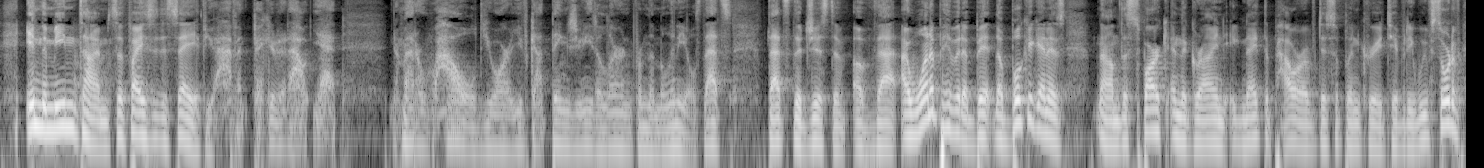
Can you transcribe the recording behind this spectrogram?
in the meantime, suffice it to say, if you haven't figured it out yet, no matter how old you are, you've got things you need to learn from the millennials. That's that's the gist of, of that. I want to pivot a bit. The book again is um, The Spark and the Grind Ignite the Power of Disciplined Creativity. We've sort of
